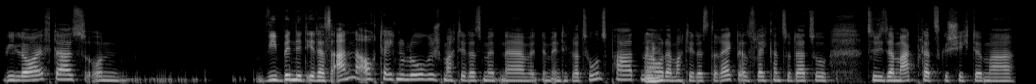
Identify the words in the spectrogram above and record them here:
wie läuft das und wie bindet ihr das an, auch technologisch? Macht ihr das mit, einer, mit einem Integrationspartner mhm. oder macht ihr das direkt? Also vielleicht kannst du dazu zu dieser Marktplatzgeschichte mal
